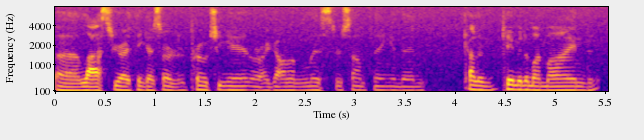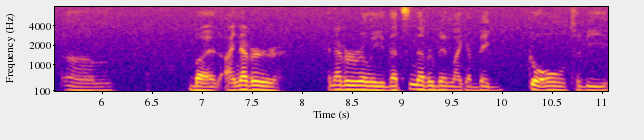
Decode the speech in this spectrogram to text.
uh, last year. I think I started approaching it, or I got on the list or something, and then kind of came into my mind. Um, but I never, I never really. That's never been like a big goal to be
